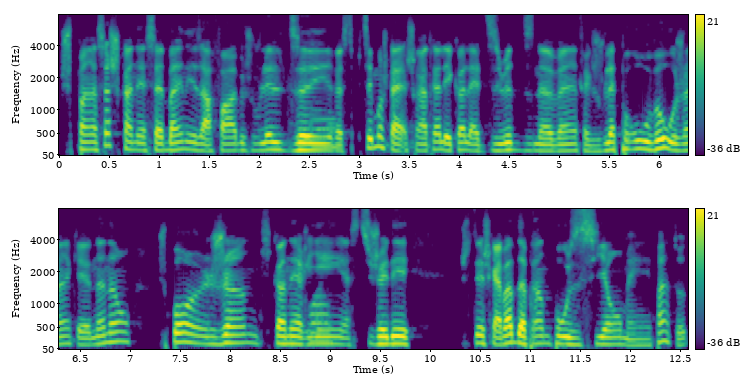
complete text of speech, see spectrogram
je pensais que je connaissais bien les affaires, puis je voulais le dire. Tu sais, moi, je suis rentré à l'école à 18-19 ans, fait que je voulais prouver aux gens que non, non, je suis pas un jeune qui connaît rien. J'ai des je suis capable de prendre position, mais pas tout.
